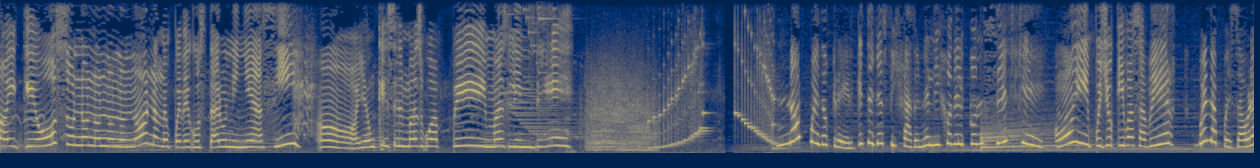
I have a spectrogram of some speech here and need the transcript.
Ay, qué oso. No, no, no, no, no. No me puede gustar un niño así. Ay, aunque es el más guapé y más lindé. No puedo creer que te hayas fijado en el hijo del conserje. Ay, pues yo qué iba a saber. Bueno, pues ahora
